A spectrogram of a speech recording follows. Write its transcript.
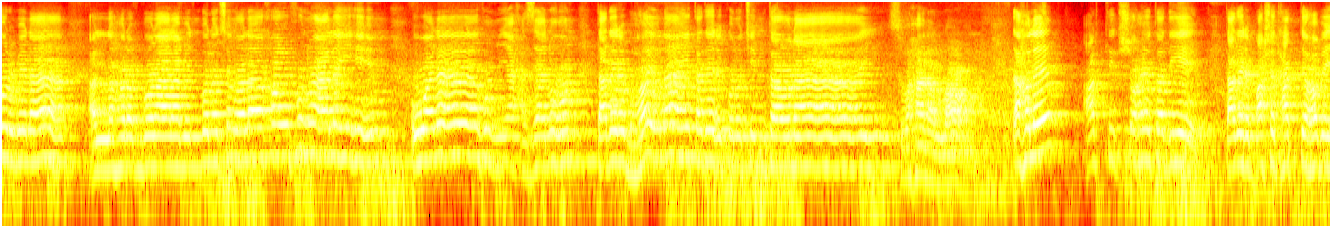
করবে না। আল্লাহ রব্বুল আলামিন বলেছেন, ওয়ালা খাউফুন আলাইহিম ওয়ালা হুম ইয়াহজানুন। তাদের ভয় নাই, তাদের কোনো চিন্তাও নাই। সুবহানাল্লাহ। তাহলে আর্থিক সহায়তা দিয়ে তাদের পাশে থাকতে হবে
